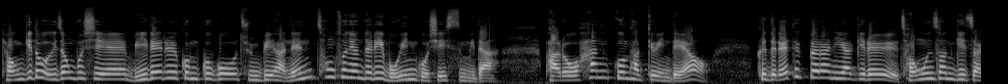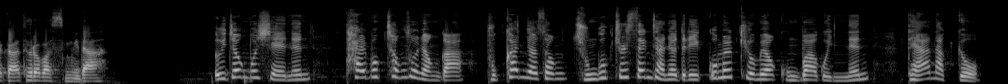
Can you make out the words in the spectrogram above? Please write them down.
경기도 의정부시에 미래를 꿈꾸고 준비하는 청소년들이 모인 곳이 있습니다. 바로 한꿈 학교인데요. 그들의 특별한 이야기를 정운선 기자가 들어봤습니다. 의정부시에는 탈북 청소년과 북한 여성 중국 출생 자녀들이 꿈을 키우며 공부하고 있는 대안학교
